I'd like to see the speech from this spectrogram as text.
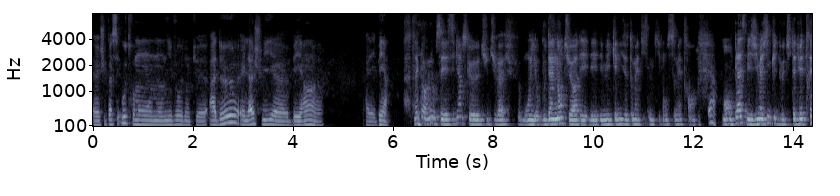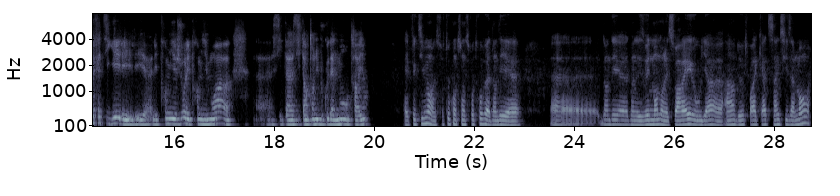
je suis passé outre mon, mon niveau donc A2 et là je suis B1. allez, B1. D'accord, c'est bien parce que tu, tu vas, bon, au bout d'un an, tu auras des, des, des, mécanismes d'automatisme qui vont se mettre en, en place, mais j'imagine que tu as dû être très fatigué les, les, les premiers jours, les premiers mois, euh, si tu as, si as, entendu beaucoup d'allemand en travaillant. Effectivement, surtout quand on se retrouve dans des, euh, euh dans des, euh, dans des événements, dans les soirées où il y a 1, 2, 3, 4, 5, 6 Allemands,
